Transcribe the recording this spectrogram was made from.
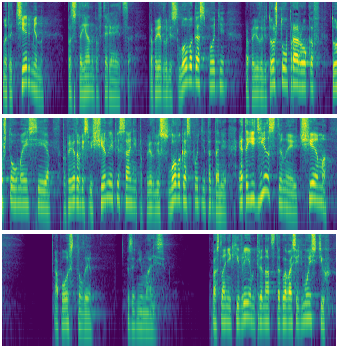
Но этот термин постоянно повторяется. Проповедовали Слово Господне, проповедовали то, что у пророков, то, что у Моисея, проповедовали священные писания, проповедовали Слово Господне и так далее. Это единственное, чем апостолы занимались. Послание к евреям, 13 глава, 7 стих –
